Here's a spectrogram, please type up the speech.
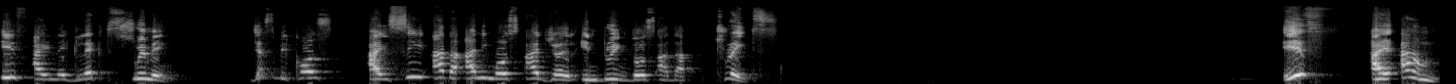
if I neglect swimming just because I see other animals agile in doing those other traits. If I am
